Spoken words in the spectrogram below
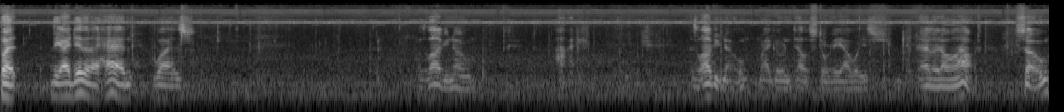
But the idea that I had was, as a lot of you know, As a lot of you know, when I go and tell a story, I always tell it all out. So,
